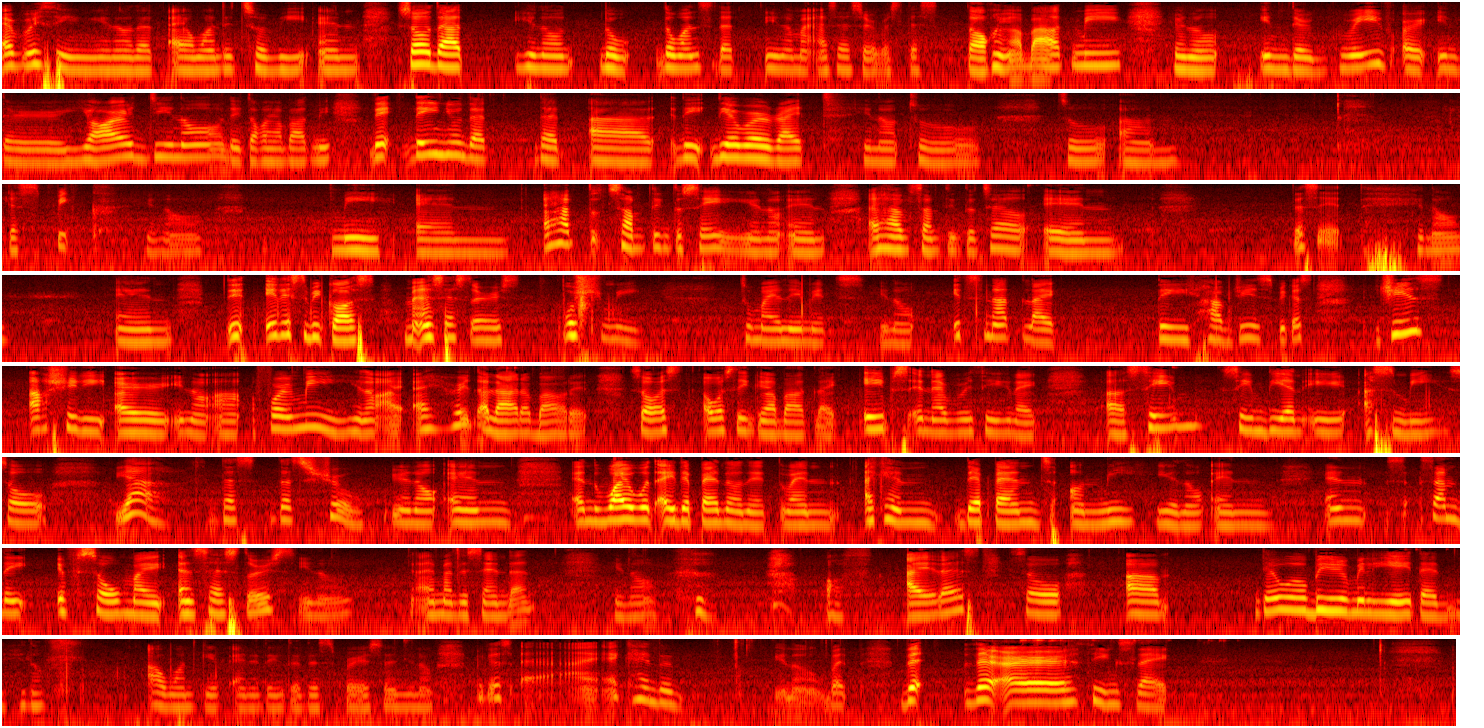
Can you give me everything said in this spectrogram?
everything you know that I wanted to be. And so that you know the the ones that you know my ancestor was just talking about me you know in their grave or in their yard you know they talking about me they they knew that that uh they they were right you know to to um just speak you know me and I have to, something to say, you know, and I have something to tell, and that's it, you know. And it, it is because my ancestors pushed me to my limits, you know. It's not like they have genes because genes actually are you know uh, for me you know I, I heard a lot about it so I was, I was thinking about like apes and everything like uh, same same DNA as me. So yeah, that's that's true, you know. And and why would I depend on it when I can depend on me, you know? And and someday, if so, my ancestors, you know, I'm a descendant, you know, of Iris. So um, they will be humiliated, you know. I won't give anything to this person, you know, because I, I kind of you know but the, there are things like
